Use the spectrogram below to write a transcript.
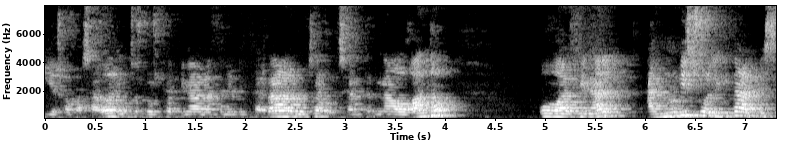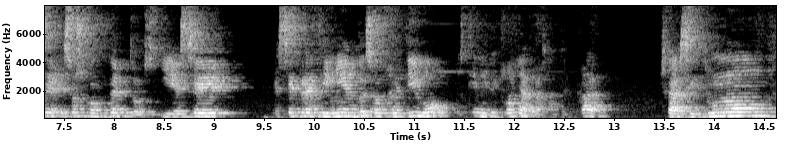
y eso ha pasado, hay muchos dos que al final han tenido que cerrar, luchar porque se han terminado ahogando, o al final, al no visualizar ese, esos conceptos y ese, ese crecimiento, ese objetivo, es que ni de coña te vas a acercar. O sea, si tú no...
